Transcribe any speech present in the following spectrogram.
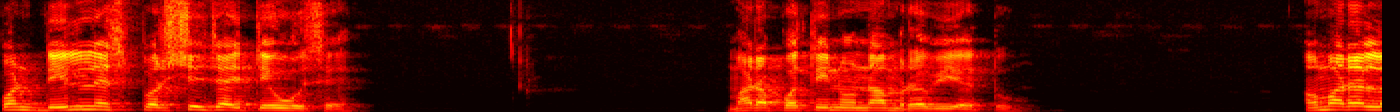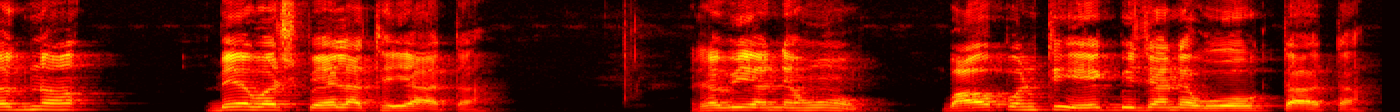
પણ દિલને સ્પર્શી જાય તેવું છે. મારા પતિનું નામ રવિ હતું. અમારા લગ્ન બે વર્ષ પહેલાં થયા હતા. રવિ અને હું બાળપણથી એકબીજાને ઓળખતા હતા.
